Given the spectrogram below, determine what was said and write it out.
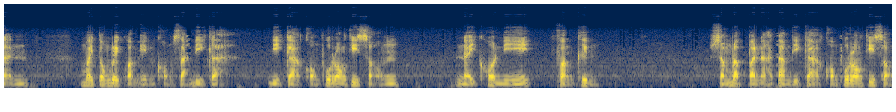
นั้น ไม่ต้องด้วยความเห็นของศาลฎีกาฎีกาของผู้ร้องที่สองในข้อนี้ฟังขึ้น สำหรับปัญหาตามฎีกาของผู้ร้องที่สอง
